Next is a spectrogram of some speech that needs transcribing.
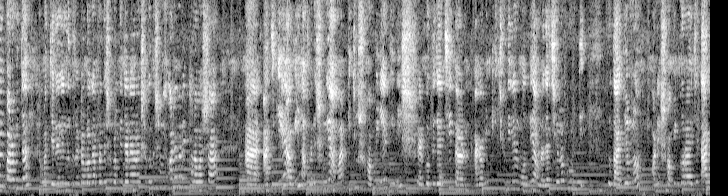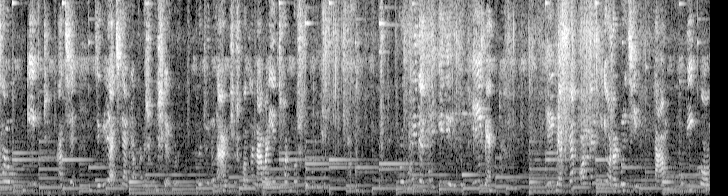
আমি পারমিতা আমার চ্যানেলের নতুন একটা ব্লগে আপনাদের সকলকে জানাই অনেক স্বাগতের সঙ্গে অনেক অনেক ভালোবাসা। আর আজকে আমি আপনাদের সঙ্গে আমার কিছু শপিং এর জিনিস শেয়ার করতে যাচ্ছি, কারণ আগামী কিছু দিনের মধ্যে আমরা যাচ্ছি হলো ঘুরতে। তো তার জন্য অনেক শপিং করা হয়েছে। তাছাড়াও গিফট আছে, যেগুলি আজকে আমি আপনাদের সঙ্গে শেয়ার করব। তো চলুন আর বিশেষ কথা না বাড়িয়ে ঝটপট শুরু করি? প্রথমেই দেখাই এই যে এই ব্যাগটা। এই ব্যাগটা অনলাইন থেকে অর্ডার করেছি। দাম খুবই কম।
